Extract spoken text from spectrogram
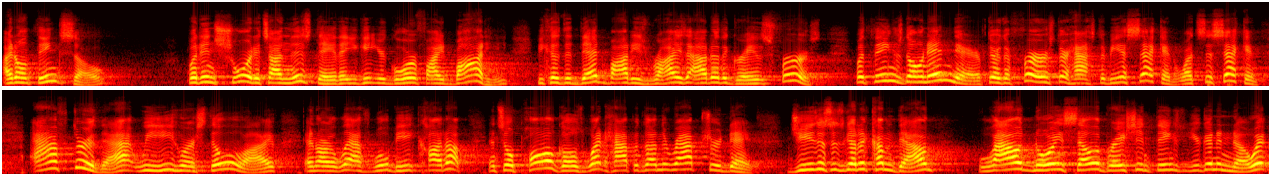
I don't think so. But in short, it's on this day that you get your glorified body because the dead bodies rise out of the graves first. But things don't end there. If there's a first, there has to be a second. What's the second? After that, we who are still alive and are left will be caught up. And so Paul goes, What happens on the rapture day? Jesus is going to come down, loud noise, celebration, things, you're going to know it.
